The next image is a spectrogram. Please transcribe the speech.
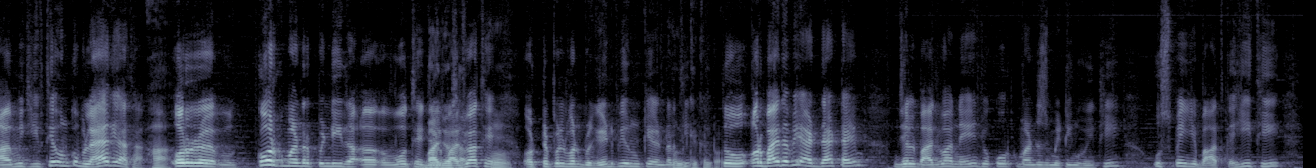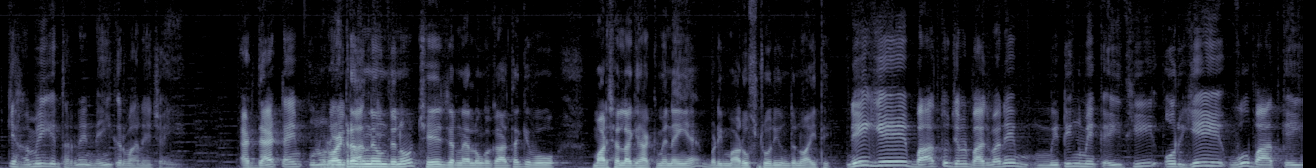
army chief थे उनको बुलाया गया था। हाँ। और कोर कमांडर पिंडी वो थे जनरल बाजवा थे हम्म। और ट्रिपल वन ब्रिगेड भी उनके अंडर थी। तो और by the way at that time general Bajwa ने जो कोर कमांडर्स मीटिंग हुई थी उसमें ये बात कही थी कि हमें ये धरने नहीं करवाने चाहिए। एट दैट टाइम उन्होंने रॉयटर्स ने उन दिनों छह जर्नैलों को कहा था कि वो मार्शल के हक में नहीं है बड़ी मारूफ स्टोरी उन दिनों आई थी। नहीं ये बात तो जनरल बाजवा ने मीटिंग में कही थी और ये वो बात कही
